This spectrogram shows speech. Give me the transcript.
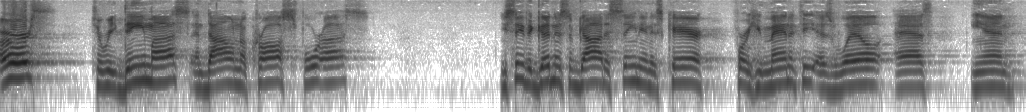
earth to redeem us and die on the cross for us. You see, the goodness of God is seen in his care for humanity as well as in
